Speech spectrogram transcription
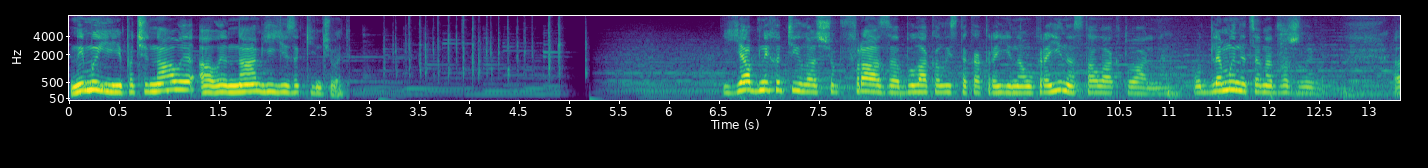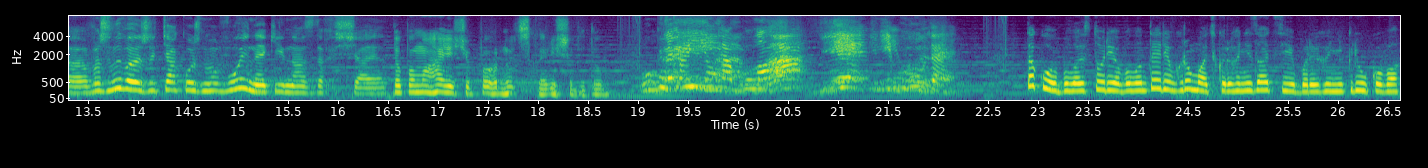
Не ми її починали, але нам її закінчувати. Я б не хотіла, щоб фраза була колись така країна Україна стала актуальною. От для мене це надважливо. Е, Важливе життя кожного воїна, який нас захищає. Допомагаю, щоб повернутися скоріше додому. Такою була історія волонтерів громадської організації Берегині Крюкова,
